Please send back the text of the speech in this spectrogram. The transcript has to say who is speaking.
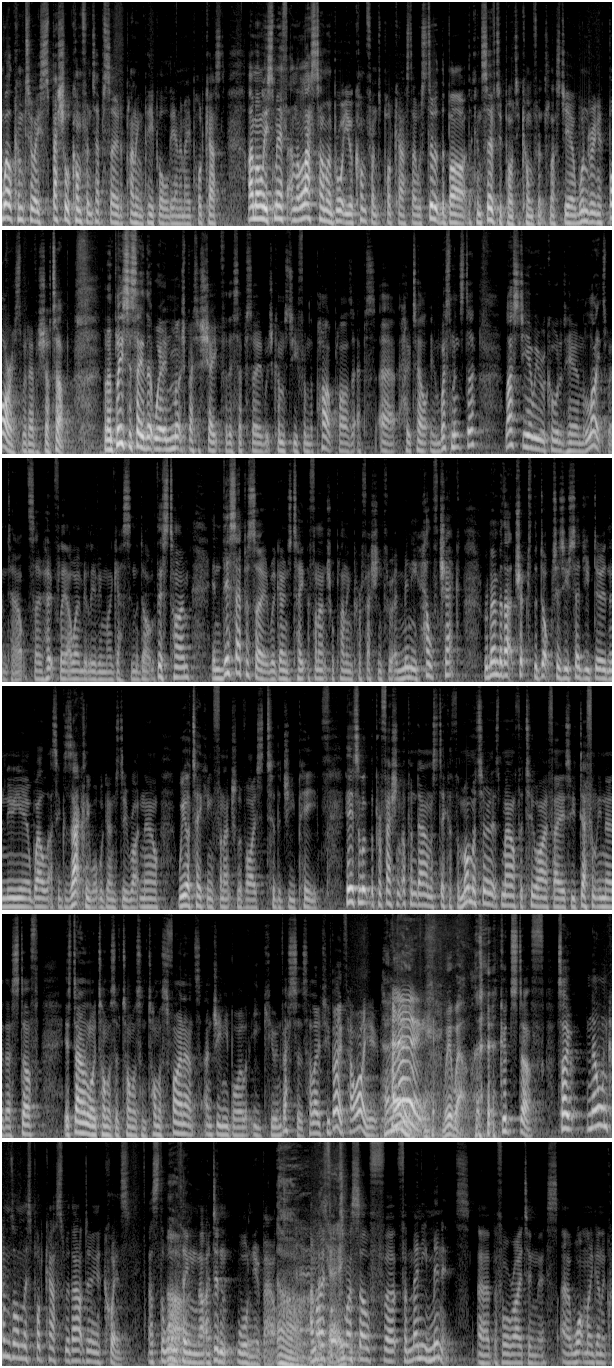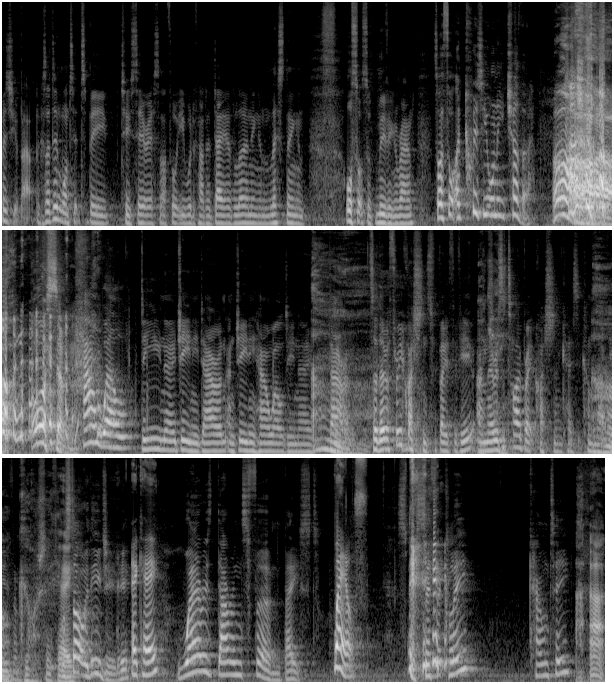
Speaker 1: and welcome to a special conference episode of Planning People, the NMA podcast. I'm Ollie Smith, and the last time I brought you a conference podcast, I was stood at the bar at the Conservative Party conference last year, wondering if Boris would ever shut up. But I'm pleased to say that we're in much better shape for this episode, which comes to you from the Park Plaza epi- uh, Hotel in Westminster. Last year we recorded here and the lights went out, so hopefully I won't be leaving my guests in the dark this time. In this episode, we're going to take the financial planning profession through a mini health check. Remember that trip to the doctors you said you'd do in the new year? Well, that's exactly what we're going to do right now. We are taking financial advice to the GP. Here to look the profession up and down and stick a thermometer in its mouth are two IFAs who definitely know their stuff. It's Darren Lloyd Thomas of Thomas and Thomas Finance and Jeannie Boyle of EQ Investors. Hello to you both. How are you?
Speaker 2: Hello.
Speaker 3: We're well.
Speaker 1: Good stuff. So, no one comes on this podcast without doing a quiz. That's the one
Speaker 3: Oh.
Speaker 1: thing that I didn't warn you about.
Speaker 3: Oh,
Speaker 1: and I thought to myself uh, for many minutes uh, before writing this, uh, what am I going to quiz you about? Because I didn't want it to be too serious. And I thought you would have had a day of learning and listening and all sorts of moving around. So I thought I'd quiz you on each other.
Speaker 3: Oh, awesome.
Speaker 1: How well do you know Jeannie, Darren? And Jeannie, how well do you know Darren? So there are three questions for both of you, and there is a tie-break question in case it comes out
Speaker 3: Oh,
Speaker 1: even.
Speaker 3: gosh,
Speaker 1: We'll start with you, Jeannie.
Speaker 2: Okay.
Speaker 1: Where is Darren's firm based?
Speaker 2: Wales.
Speaker 1: Specifically, county?
Speaker 3: Ah.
